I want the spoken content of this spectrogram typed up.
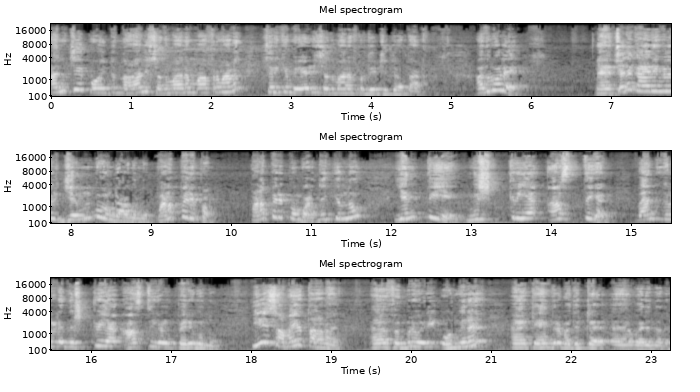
അഞ്ച് പോയിന്റ് നാല് ശതമാനം മാത്രമാണ് ശരിക്കും ഏഴ് ശതമാനം പ്രതീക്ഷിച്ചിടത്താണ്. അതുപോലെ ചില കാര്യങ്ങളിൽ ജമ്പ് ഉണ്ടാകുന്നു. പണപ്പെരുപ്പം. പണപ്പെരുപ്പം വർദ്ധിക്കുന്നു. എൻ പി എ നിഷ്ക്രിയ ആസ്തികൾ. ബാങ്കുകളുടെ നിഷ്ക്രിയ ആസ്തികൾ പെരുകുന്നു. ഈ സമയത്താണ് ഫെബ്രുവരി ഒന്നിന് കേന്ദ്ര ബജറ്റ് വരുന്നത്.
